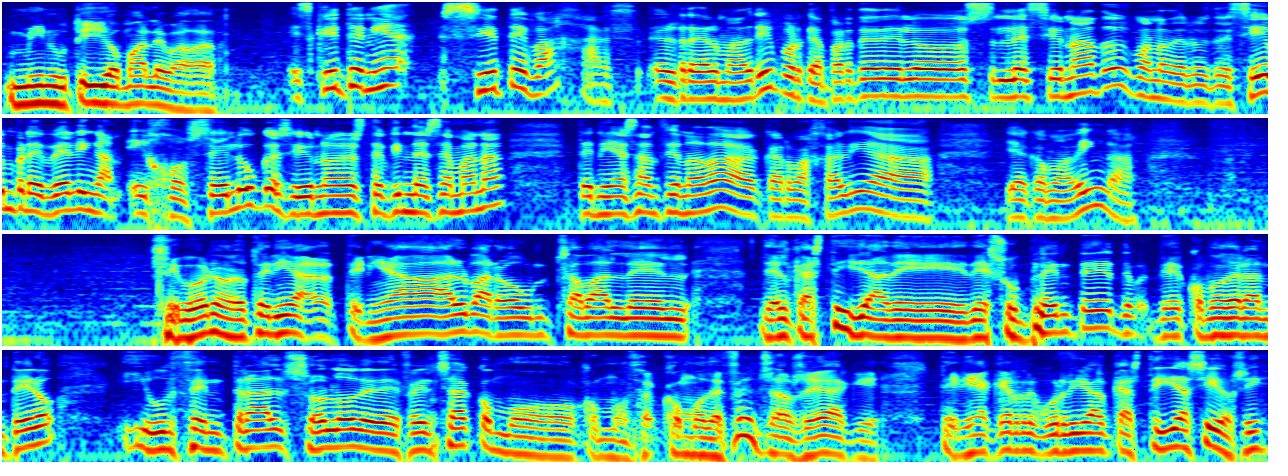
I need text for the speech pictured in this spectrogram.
minutillo más le va a dar. Es que tenía siete bajas el Real Madrid, porque aparte de los lesionados, bueno, de los de siempre, Bellingham y José Lu, que si uno este fin de semana, tenía sancionado a Carvajal y a, y a Camavinga. Sí, bueno, no tenía, tenía Álvaro, un chaval del, del Castilla de, suplente, de, como delantero, y un central solo de defensa como, como, como defensa. O sea que tenía que recurrir al Castilla sí o sí.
